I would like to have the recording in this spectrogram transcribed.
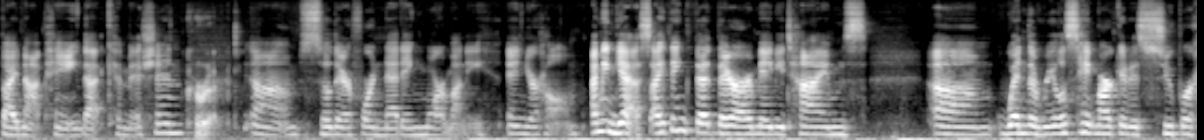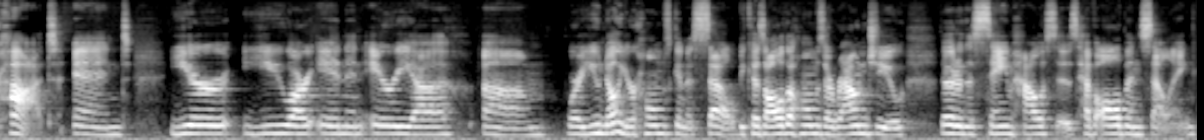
by not paying that commission. Correct. Um, so therefore netting more money in your home. I mean, yes, I think that there are maybe times um, when the real estate market is super hot and you're you are in an area um, where you know your home's going to sell because all the homes around you that are the same houses have all been selling.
